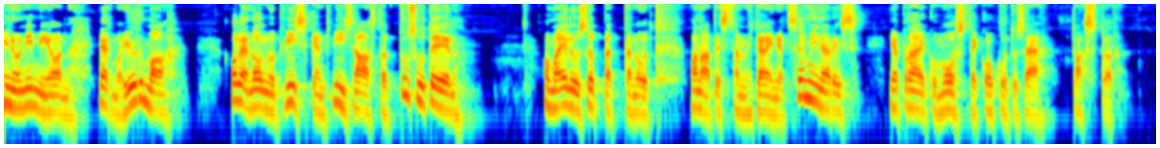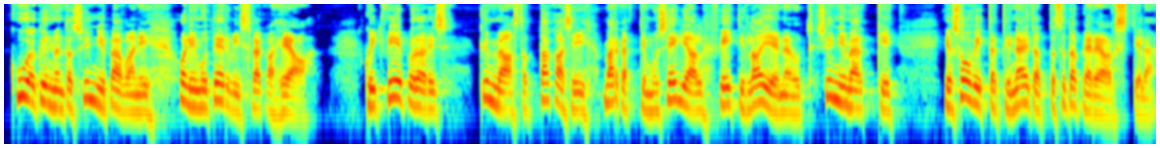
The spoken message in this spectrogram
minu nimi on Ermo Jürma. olen olnud viiskümmend viis aastat usuteel, oma elus õpetanud Vana-testamendi ainet seminaris ja praegu Mooste koguduse pastor. kuuekümnenda sünnipäevani oli mu tervis väga hea, kuid veebruaris kümme aastat tagasi märgati mu seljal veidi laienenud sünnimärki ja soovitati näidata seda perearstile.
